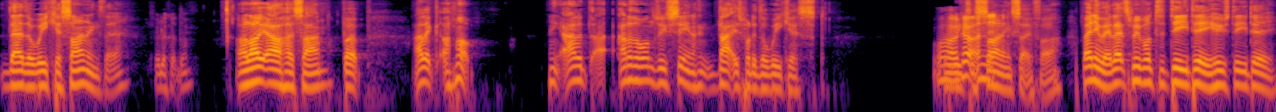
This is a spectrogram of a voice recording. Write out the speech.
they're the weakest signings there. If we look at them, I like Al Hasan, but Alec, I'm not. I think out of, out of the ones we've seen, I think that is probably the weakest, Well, the I got weakest signing so far. But anyway, let's move on to DD. Who's DD?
